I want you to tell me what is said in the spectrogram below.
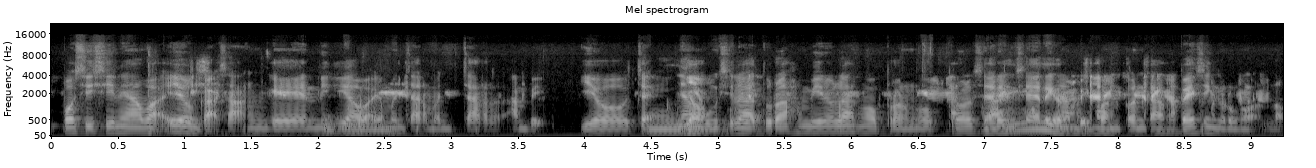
posisine awak yo enggak sanggen iki Hmm. awake mencar-mencar ambek yo cek Iya. nyambung silaturahmi lah ngobrol-ngobrol sharing-sharing Iya. ambek kon-kon kabeh sing ngrungokno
